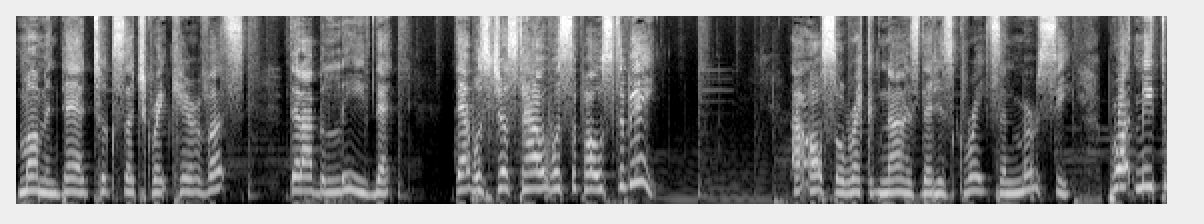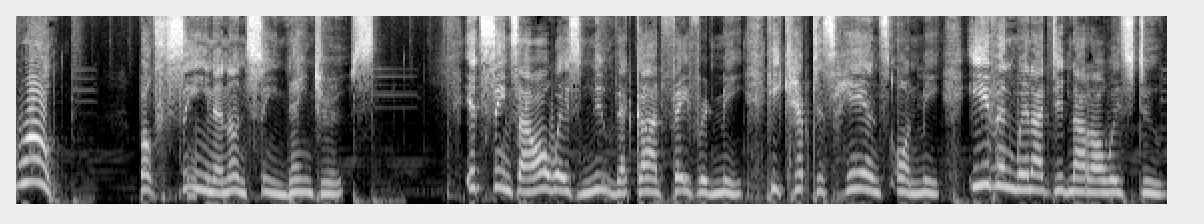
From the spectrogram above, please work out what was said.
Mom and dad took such great care of us that I believe that that was just how it was supposed to be. I also recognize that His grace and mercy brought me through both seen and unseen dangers. It seems I always knew that God favored me. He kept his hands on me, even when I did not always do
